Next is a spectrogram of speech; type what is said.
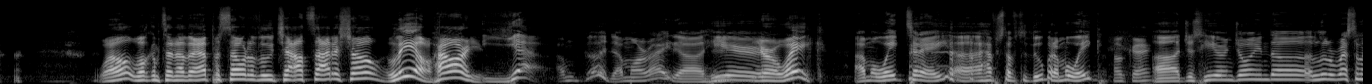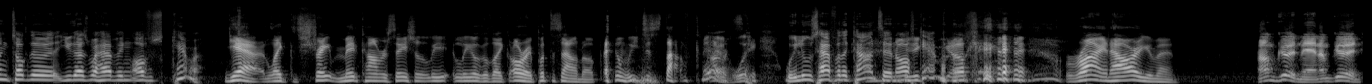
well, welcome to another episode of the Lucha Outsider Show. Leo, how are you? Yeah, I'm good. I'm all right. Uh, here, You're awake. I'm awake today. Uh, I have stuff to do, but I'm awake. Okay. Uh, just here enjoying the little wrestling talk that you guys were having off camera. Yeah, like straight mid conversation, Leo goes like, "All right, put the sound up," and we just stop. Yeah, we, we lose half of the content off You- camera. Okay, Ryan, how are you, man? I'm good, man. I'm good.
